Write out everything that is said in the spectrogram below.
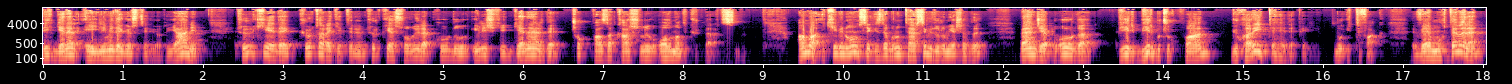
bir genel eğilimi de gösteriyordu. Yani Türkiye'de Kürt hareketinin Türkiye soluyla kurduğu ilişki genelde çok fazla karşılığı olmadı Kürtler açısından. Ama 2018'de bunun tersi bir durum yaşadı. Bence orada bir, bir buçuk puan yukarı itti HDP'yi bu ittifak. Ve muhtemelen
